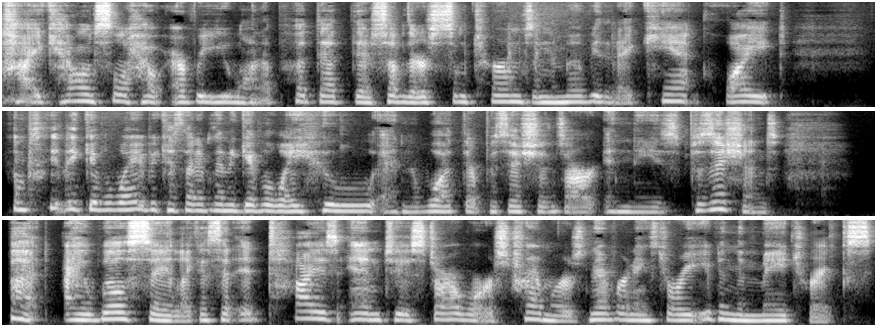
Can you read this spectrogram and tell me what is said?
high council however you want to put that. There's some there's some terms in the movie that i can't quite completely give away because then i'm going to give away who and what their positions are in these positions but i will say like i said it ties into star wars tremors neverending story even the matrix.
